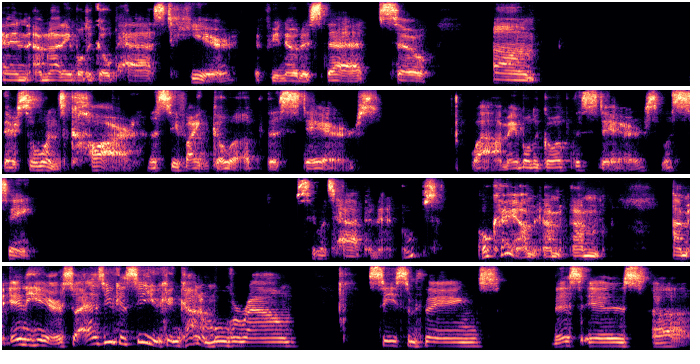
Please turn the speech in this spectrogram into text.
and I'm not able to go past here, if you notice that. So um, there's someone's car. Let's see if I can go up the stairs. Wow, I'm able to go up the stairs. Let's see. See what's happening. Oops. Okay, I'm I'm I'm I'm in here. So as you can see, you can kind of move around, see some things. This is uh,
